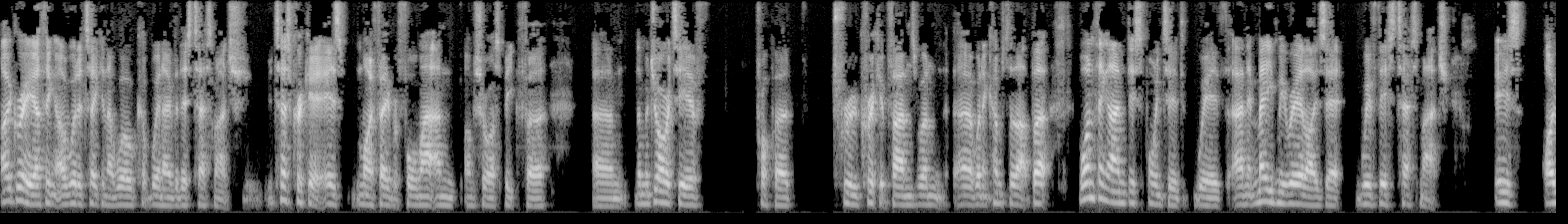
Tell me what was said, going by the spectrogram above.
I agree. I think I would have taken that World Cup win over this Test match. Test cricket is my favourite format, and I'm sure I speak for um, the majority of proper, true cricket fans when uh, when it comes to that. But one thing I'm disappointed with, and it made me realise it with this Test match, is I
